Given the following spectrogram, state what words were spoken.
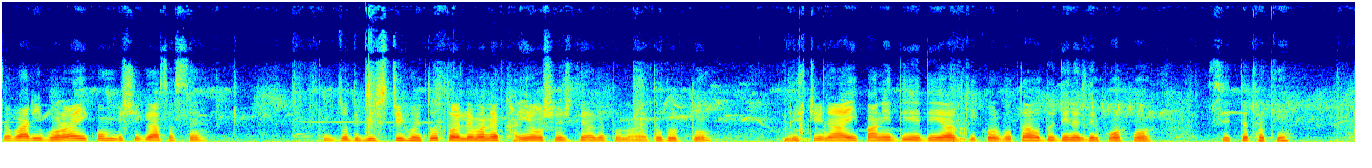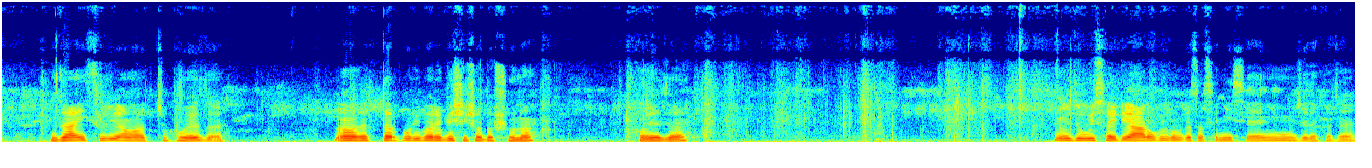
তো বাড়ি ভরা, এই কম বেশি গাছ আছে। যদি বৃষ্টি হইতো, তাহলে মানে খাইয়েও শেষ দেওয়া যেত না, এত ধরতো বৃষ্টি নাই, পানি দিয়ে দিয়ে আর কি করব? তাও দুই দিন একদিন পর পর ছিটতে থাকি। যাই ছিঁড়ি, আমার হয়ে যায়। আমাদের তার পরিবারে বেশি সদস্য না, হয়ে যায়। ওই যে ওই সাইডে আরও বেগুন গাছ আছে নিচে যে দেখা যায়।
